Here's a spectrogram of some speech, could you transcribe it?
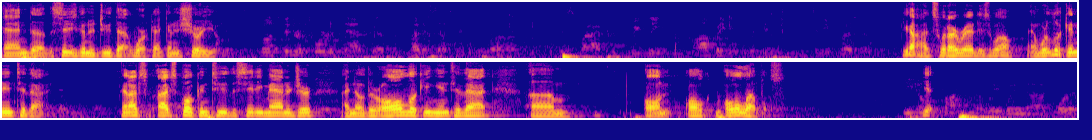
And uh, the city's going to do that work, I can assure you. Well, it's been reported that the, the predecessor to uh, this lab is really operated within the city of Fresno. Yeah, that's what I read as well, and we're looking into that. And I've, I've spoken to the city manager. I know they're all looking into that um, on all, all levels. Do you know Yeah. approximately when the Board of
